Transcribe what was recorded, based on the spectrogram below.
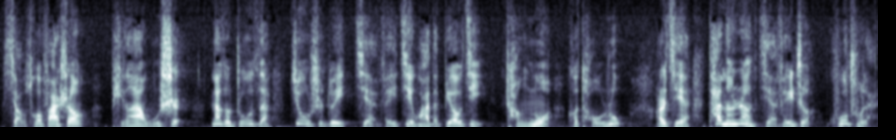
小错发生，平安无事。那个珠子就是对减肥计划的标记、承诺和投入。而且它能让减肥者哭出来。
